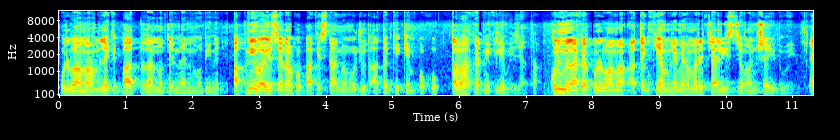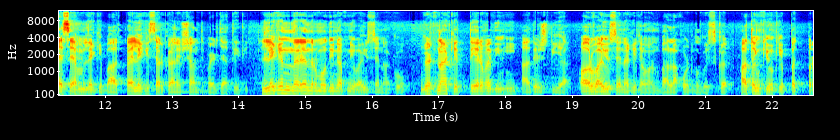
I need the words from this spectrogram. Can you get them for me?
पुलवामा हमले के बाद प्रधानमंत्री नरेंद्र मोदी ने अपनी वायुसेना को पाकिस्तान में मौजूद आतंकी कैंपों को तबाह करने के लिए भेजा था। कुल मिलाकर पुलवामा आतंकी हमले में हमारे 40 जवान शहीद हुए। ऐसे हमले के बाद पहले की सरकारें शांत बैठ जाती थी, लेकिन नरेंद्र मोदी ने अपनी वायुसेना को घटना के तेरहवें दिन ही आदेश दिया और वायुसेना के जवान बालाकोट में घुसकर आतंकियों के पद पर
